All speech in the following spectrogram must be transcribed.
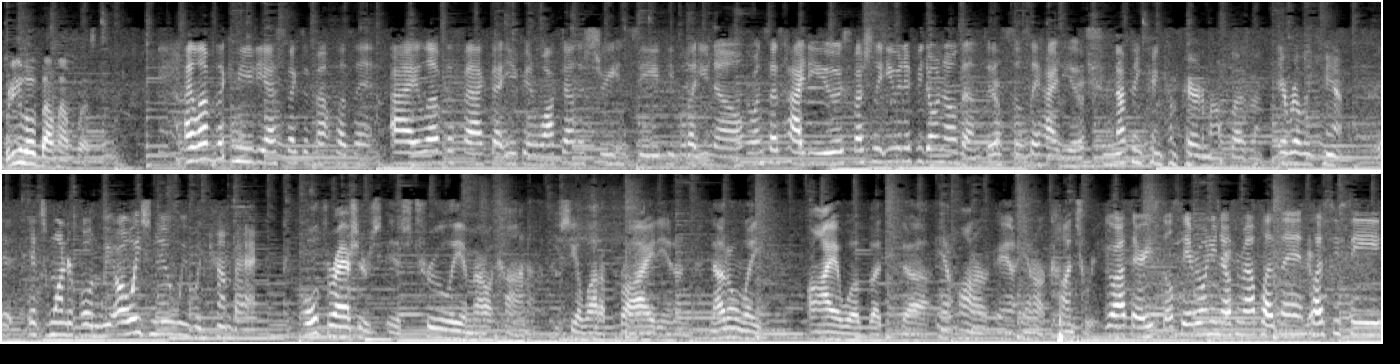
What do you love about Mount Pleasant? I love the community aspect of Mount Pleasant. I love the fact that you can walk down the street and see people that you know. Everyone says hi to you, especially even if you don't know them. They'll still say hi to you. Nothing can compare to Mount Pleasant. It really can't. It, it's wonderful, and we always knew we would come back. Old Threshers is truly Americana. You see a lot of pride in it, not only Iowa, but uh, in, on our, in, in our country. Go out there, you still see everyone you know from Mount Pleasant. Plus, you see,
